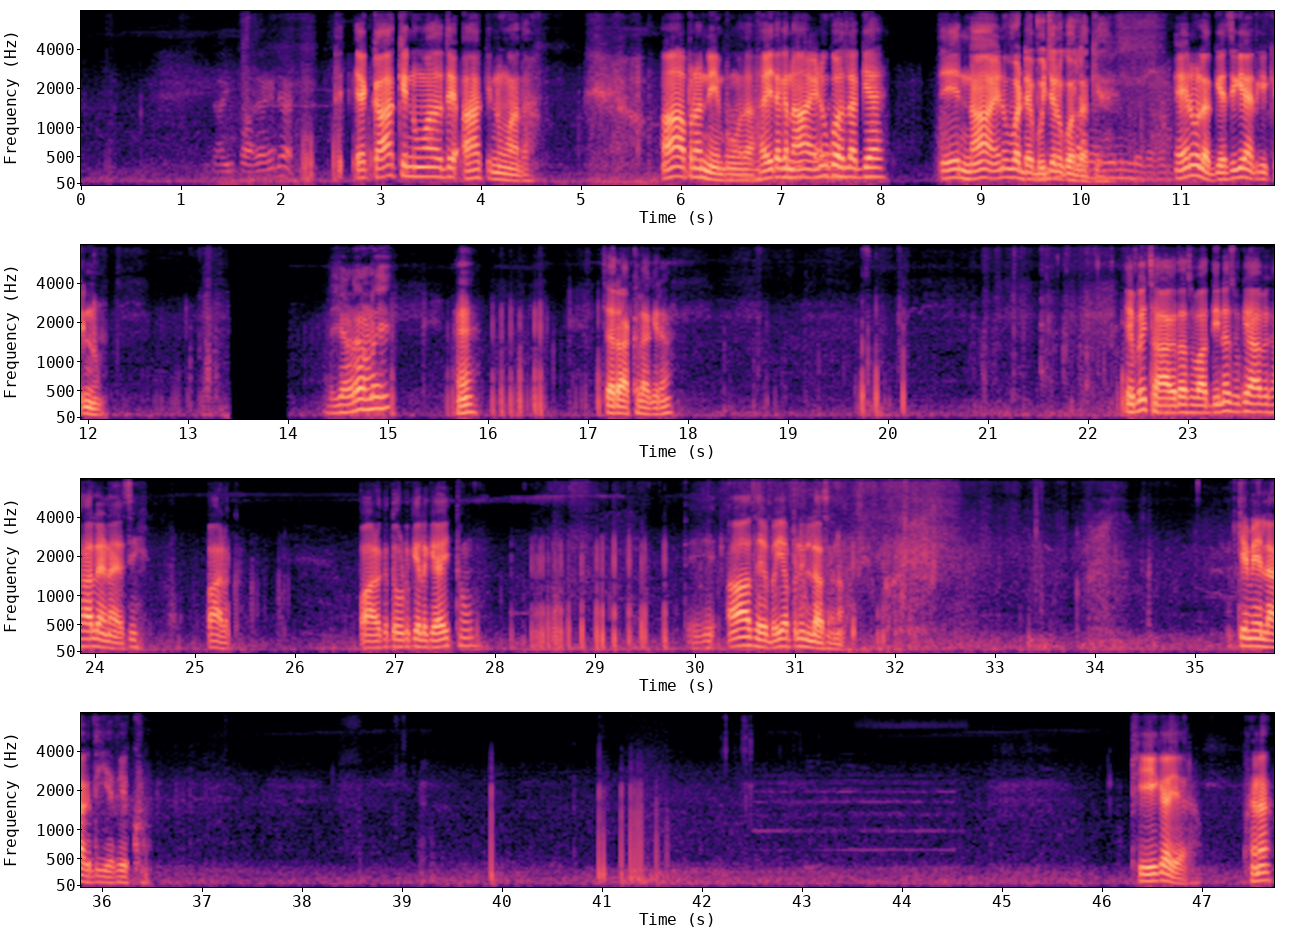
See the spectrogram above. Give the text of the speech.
ਇੱਕ ਆ ਕਿੰਨੂਆਂ ਦਾ ਤੇ ਆ ਕਿੰਨੂਆਂ ਦਾ। ਆ ਆਪਣਾ ਨਿੰਬੂਆਂ ਦਾ। ਹਜੇ ਤੱਕ ਨਾ ਇਹਨੂੰ ਕੁਛ ਲੱਗਿਆ ਤੇ ਨਾ ਇਹਨੂੰ ਵੱਡੇ ਬੂਝੇ ਨੂੰ ਕੁਛ ਲੱਗਿਆ। ਇਹਨੂੰ ਲੱਗੇ ਸੀਗੇ ਐਤਕੀ ਕਿੰਨੂ? ਲਿਜਾਣਾ ਹੁਣ ਇਹ? ਹੈ? ਚਾ ਰੱਖ ਲਾ ਕਿਰਾ ਇਹ ਬਈ ਸਾਗ ਦਾ ਸਵਾਦੀ ਨਾ ਸੁਖਿਆ ਵਿਖਾ ਲੈਣਾ ਆਇਆ ਸੀ। ਪਾਲਕ। ਪਾਲਕ ਤੋੜ ਕੇ ਲਗਿਆ ਇੱਥੋਂ। ਤੇ ਆਹ ਸੇ ਬਈ ਆਪਣੀ ਲਸਣ। ਕਿਵੇਂ ਲੱਗਦੀ ਹੈ ਵੇਖੋ। ਠੀਕ ਹੈ ਯਾਰ ਹੈਨਾ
